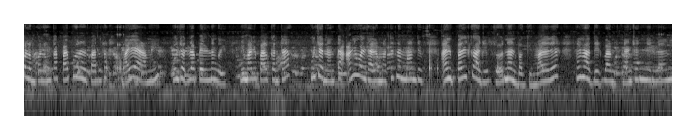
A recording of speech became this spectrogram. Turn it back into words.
पलम पलमता पाय पुढे पाहता माई आहे आम्ही कुलछत्रा पेरणं गई. मी माझे पालकांता कुलच्या आणि वलठाला माता देव आणि पलकाजी सोडणार बाकी. मला रे आणि माझे बांध. त्यांच्या निर्णय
